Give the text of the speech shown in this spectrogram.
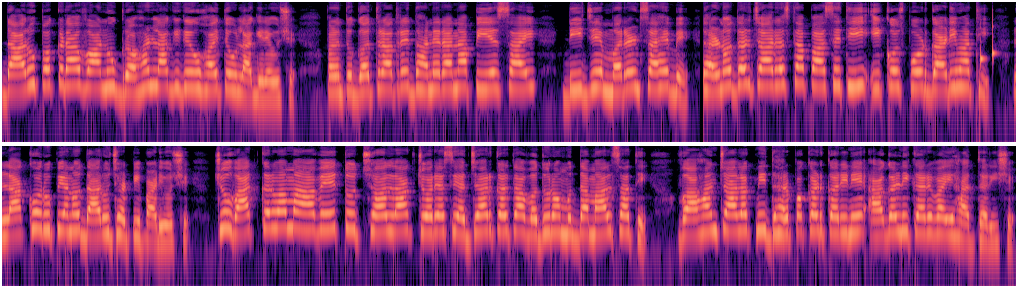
દારૂ પકડાવવાનું ગ્રહણ લાગી ગયું હોય તેવું લાગી રહ્યું છે. પરંતુ ગત રાત્રે ધાનેરાના પીએસઆઈ ડીજે મરણ સાહેબે ધરણોધર ચાર રસ્તા પાસેથી ઇકોસ્પોર્ટ ગાડીમાંથી લાખો રૂપિયાનો દારૂ ઝડપી પાડ્યો છે. જો વાત કરવામાં આવે તો છ લાખ ચોર્યાસી હજાર કરતાં વધુનો મુદ્દામાલ સાથે વાહન ચાલકની ધરપકડ કરીને આગળની કાર્યવાહી હાથ ધરી છે.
